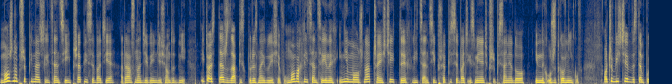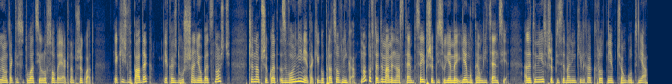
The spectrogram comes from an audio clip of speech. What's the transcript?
Można przypinać licencje i przepisywać je raz na 90 dni. I to jest też zapis, który znajduje się w umowach licencyjnych i nie można częściej tych licencji przepisywać i zmieniać przypisania do innych użytkowników. Oczywiście występują takie sytuacje losowe, jak na przykład jakiś wypadek, jakaś dłuższa nieobecność, czy na przykład zwolnienie takiego pracownika. No to wtedy mamy następcę i przepisujemy jemu tę licencję, ale to nie jest przepisywanie kilkakrotnie w ciągu dnia.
